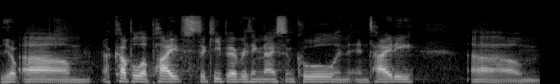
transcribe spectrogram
Yep. Um, a couple of pipes to keep everything nice and cool and, and tidy. Um,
